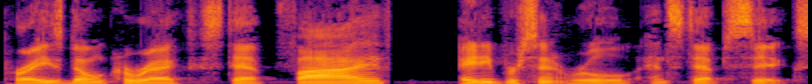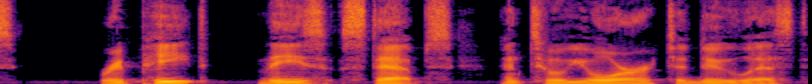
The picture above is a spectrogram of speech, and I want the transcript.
praise, don't correct. Step five, 80% rule. And step six, repeat these steps until your to do list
